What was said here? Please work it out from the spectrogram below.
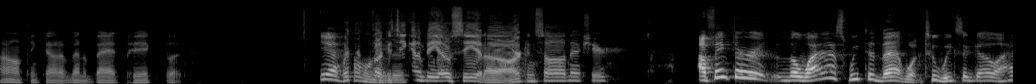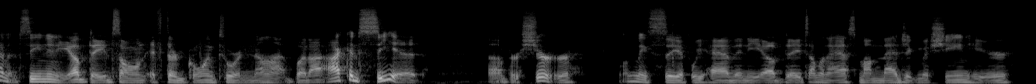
I don't think that would have been a bad pick. But Yeah, what the don't fuck is he going to be OC at uh, Arkansas next year? I think they're the last we did that what two weeks ago. I haven't seen any updates on if they're going to or not, but I, I could see it uh, for sure. Let me see if we have any updates. I'm going to ask my magic machine here,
